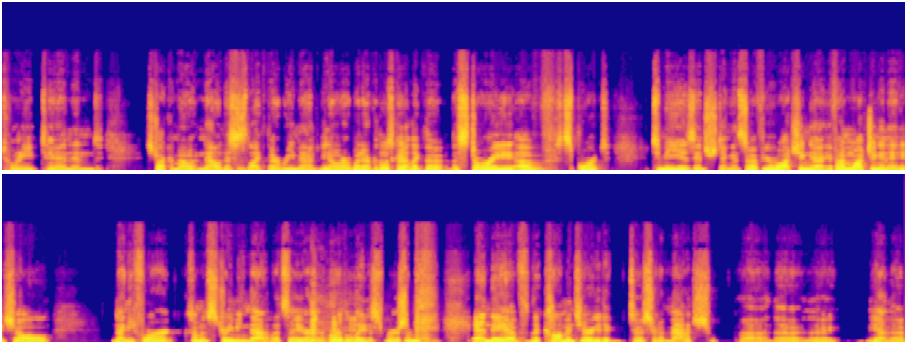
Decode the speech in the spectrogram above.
2010 and struck him out, and now this is like their rematch, you know, or whatever. Those kind of like the the story of sport to me is interesting. And so if you're watching, a, if I'm watching an NHL 94 or someone's streaming that let's say or, or the latest version and they have the commentary to, to sort of match uh, the the yeah the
